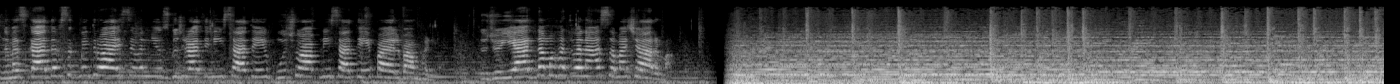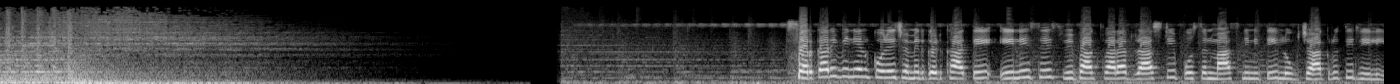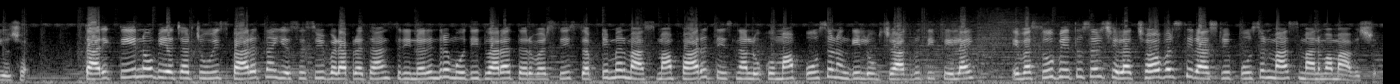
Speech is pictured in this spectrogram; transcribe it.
નમસ્કાર દર્શક મિત્રો, આઈ સેવન ન્યૂઝ ગુજરાતીની સાથે, હું છું આપની સાથે પાયલ બામણી. તો જોઈએ આજના મહત્વના સમાચારમાં. સરકારી વિનિયન કોલેજ અમીરગઢ ખાતે એનએસએસ વિભાગ દ્વારા રાષ્ટ્રીય પોષણ માસ નિમિત્તે લોક જાગૃતિ રેલી યોજાઈ તારીખ તેર નવ બે હજાર ચોવીસ ભારતના યશસ્વી વડાપ્રધાન શ્રી નરેન્દ્ર મોદી દ્વારા દર વર્ષે સપ્ટેમ્બર માસમાં ભારત દેશના લોકોમાં પોષણ અંગે લોક જાગૃતિ ફેલાય એવા શુભ છેલ્લા છ વર્ષથી રાષ્ટ્રીય પોષણ માસ માનવામાં આવે છે.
